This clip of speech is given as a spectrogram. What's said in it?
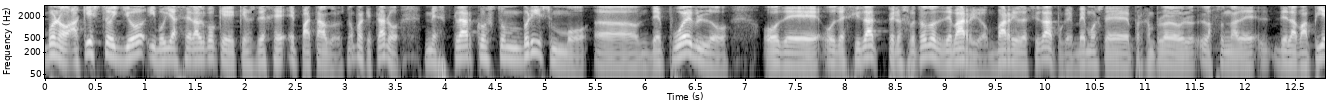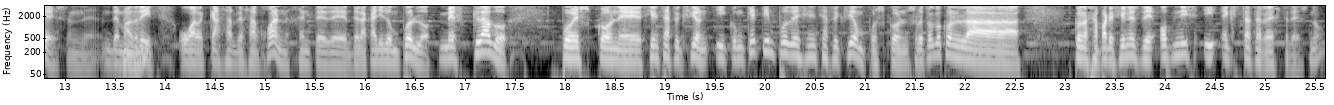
bueno, aquí estoy yo y voy a hacer algo que, que os deje hepatados, ¿no? Porque claro, mezclar costumbrismo eh, de pueblo o de, o de ciudad, pero sobre todo de barrio, barrio de ciudad, porque vemos, eh, por ejemplo, la zona de, de Lavapiés, de, de Madrid, o Alcázar de San Juan, gente de, de la calle de un pueblo, mezclado pues con eh, ciencia ficción. ¿Y con qué tiempo de ciencia ficción? Pues con, sobre todo con la, con las apariciones de ovnis y extraterrestres, ¿no?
